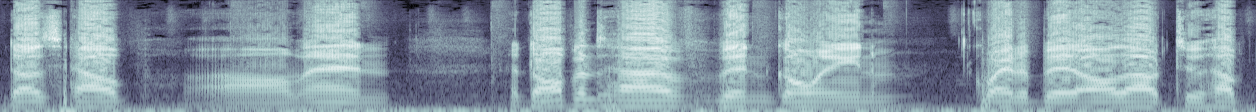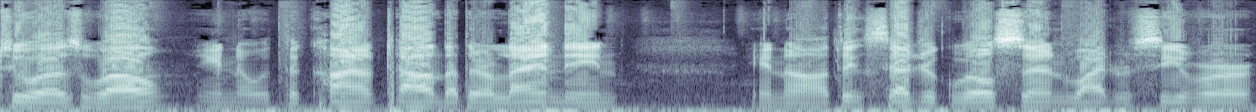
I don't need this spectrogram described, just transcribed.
does help, um, and the Dolphins have been going quite a bit all out to help Tua as well. You know, with the kind of talent that they're landing. You know, I think Cedric Wilson, wide receiver,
